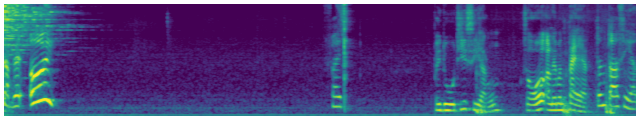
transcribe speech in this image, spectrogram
กลับได้เอ้ย ไฟ ไปดูที่เสียงโซอะไรมันแตก ต้นตอเสียง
